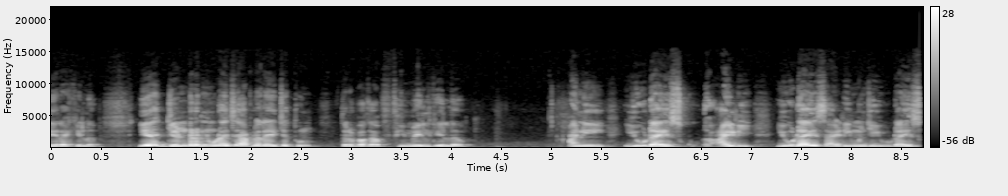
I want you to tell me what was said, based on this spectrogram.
तेरा केलं. या जेंडर निवडायचं आहे आपल्याला याच्यातून. तर बघा फिमेल केलं. आणि UDISE I D UDISE I D म्हणजे युडायस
